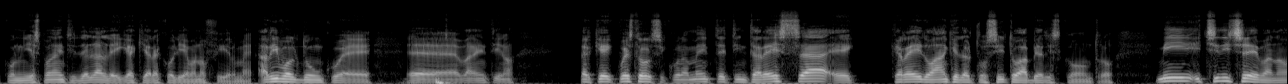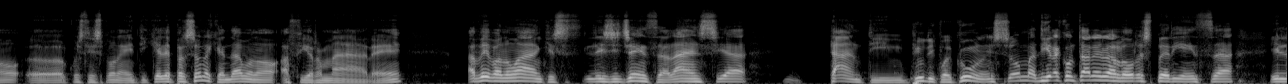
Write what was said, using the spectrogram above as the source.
con gli esponenti della Lega che raccoglievano firme. Arrivo al dunque, eh, Valentino, perché questo sicuramente ti interessa e credo anche dal tuo sito abbia riscontro mi, ci dicevano uh, questi esponenti che le persone che andavano a firmare avevano anche l'esigenza, l'ansia, tanti, più di qualcuno, insomma, di raccontare la loro esperienza, il,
